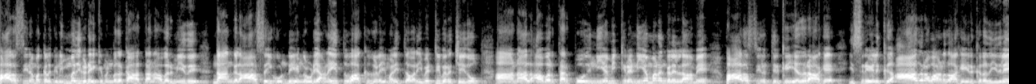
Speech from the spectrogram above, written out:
பாலஸ்தீன மக்களுக்கு நிம்மதி கிடைக்கும் என்பதற்காகத்தான் அவர் மீது நாங்கள் ஆசை கொண்டு எங்களுடைய அனைத்து வாக்குகளையும் அளித்து அவரை வெற்றி பெறச் செய்தோம். ஆனால் அவர் தற்போது நியமிக்கிற நியமனங்கள் எல்லாமே பாலஸ்தீனத்திற்கு எதிராக இஸ்ரேலுக்கு ஆதரவானதாக இருக்கிறது. இதிலே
